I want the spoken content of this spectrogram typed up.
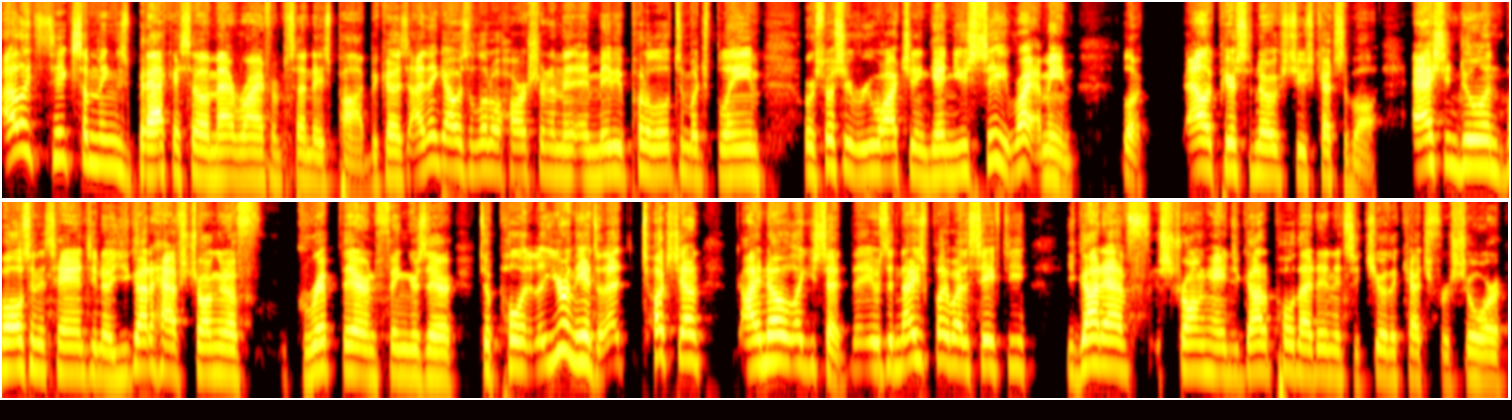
I like to take some things back. I said about Matt Ryan from Sunday's pod because I think I was a little harsh on him and maybe put a little too much blame, or especially rewatching again. You see, right? I mean, look, Alec Pearson, no excuse, catch the ball. Ashton Dulin, balls in his hands. You know, you got to have strong enough grip there and fingers there to pull it. You're in the end zone. That touchdown. I know, like you said, it was a nice play by the safety. You got to have strong hands. You got to pull that in and secure the catch for sure,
